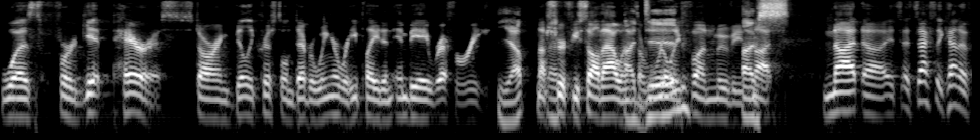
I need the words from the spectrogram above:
was Forget Paris, starring Billy Crystal and Debra Winger, where he played an NBA referee. Yep. Not sure if you saw that one. I It's a did. really fun movie. It's I've not s- not uh, it's it's actually kind of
